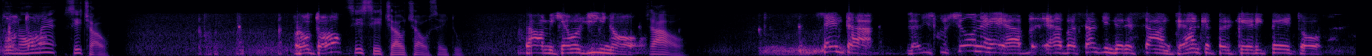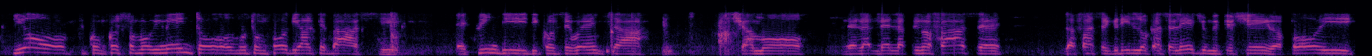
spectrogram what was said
tuo Pronto? nome? Sì, ciao. Pronto? Sì, sì, ciao, ciao, sei tu. Ciao, mi chiamo Gino. Ciao. Senta, la discussione è, ab- è abbastanza interessante anche perché, ripeto, io con questo movimento ho avuto un po' di alti e bassi e quindi di conseguenza, diciamo, nella, nella prima fase, la fase Grillo-Casaleggio mi piaceva, poi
